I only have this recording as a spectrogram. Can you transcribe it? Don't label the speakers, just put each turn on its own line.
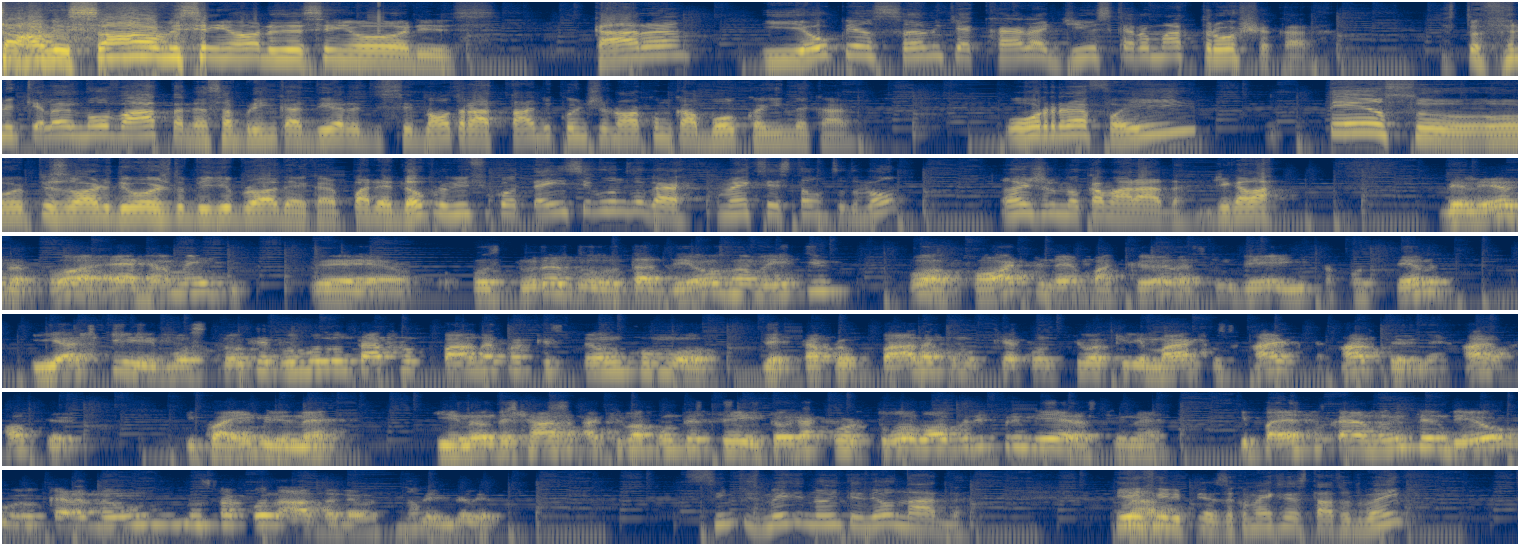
Salve, salve, senhoras e senhores! Cara, e eu pensando que a Carla Dias que era uma trouxa, cara. Eu tô vendo que ela é novata nessa brincadeira de se maltratar e continuar com o caboclo ainda, cara. Porra, foi tenso o episódio de hoje do Big Brother, cara. Paredão pra mim ficou até em segundo lugar. Como é que vocês estão? Tudo bom? Ângelo, meu camarada, diga lá.
Beleza? Pô, é, realmente. É, a postura do Tadeu realmente pô, forte, né? Bacana, assim, ver isso acontecendo. E acho que mostrou que a Globo não está preocupada com a questão como. Está preocupada com o que aconteceu aquele Marcos Harter, né? Harter, e com a Emily, né? Que não deixar aquilo acontecer. Então já cortou logo de primeira, assim, né? E parece que o cara não entendeu e o cara não, não sacou nada, né? Mas tudo bem, beleza.
Simplesmente não entendeu nada. E aí, Felipe, como é que você está? Tudo bem?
